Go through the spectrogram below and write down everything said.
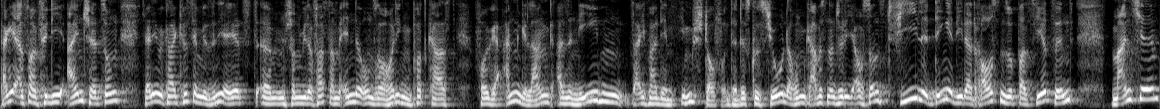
Danke erstmal für die Einschätzung. Ja, liebe Karl Christian, wir sind ja jetzt ähm, schon wieder fast am Ende unserer heutigen Podcast-Folge angelangt. Also neben, sag ich mal, dem Impfstoff und der Diskussion darum gab es natürlich auch sonst viele Dinge, die da draußen so passiert sind. Manche,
